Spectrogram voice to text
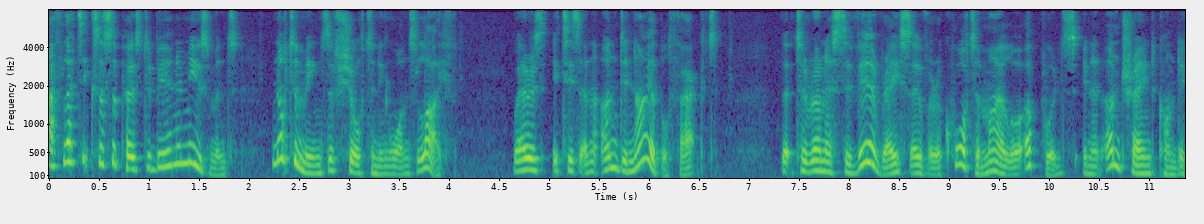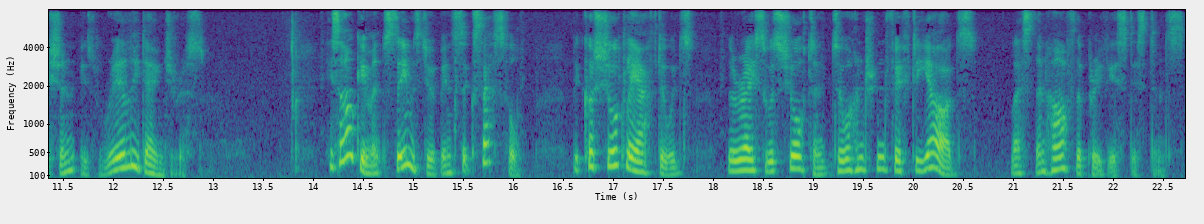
athletics are supposed to be an amusement, not a means of shortening one's life, whereas it is an undeniable fact that to run a severe race over a quarter mile or upwards in an untrained condition is really dangerous. His argument seems to have been successful, because shortly afterwards the race was shortened to 150 yards, less than half the previous distance.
